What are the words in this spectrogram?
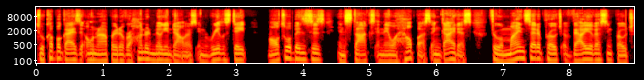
to a couple guys that own and operate over $100 million in real estate multiple businesses and stocks, and they will help us and guide us through a mindset approach, a value investing approach,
